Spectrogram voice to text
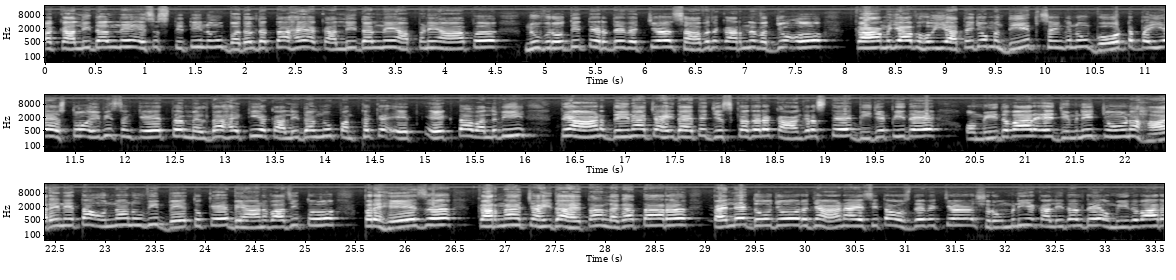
ਅਕਾਲੀ ਦਲ ਨੇ ਇਸ ਸਥਿਤੀ ਨੂੰ ਬਦਲ ਦਿੱਤਾ ਹੈ। ਅਕਾਲੀ ਦਲ ਨੇ ਆਪਣੇ ਆਪ ਨੂੰ ਵਿਰੋਧੀ ਧਿਰ ਦੇ ਵਿੱਚ ਸਾਬਤ ਕਰਨ ਵਜੋਂ ਉਹ ਕਾਮਯਾਬ ਹੋਈ ਆ ਤੇ ਜੋ ਮਨਦੀਪ ਸਿੰਘ ਨੂੰ ਵੋਟ ਪਈ ਹੈ ਇਸ ਤੋਂ ਇਹ ਵੀ ਸੰਕੇਤ ਮਿਲਦਾ ਹੈ ਕਿ ਅਕਾਲੀ ਦਲ ਨੂੰ ਪੰਥਕ ਏ- ਏਕਤਾ ਵੱਲ ਵੀ ਧਿਆਨ ਦੇਣਾ ਚਾਹੀਦਾ ਹੈ ਤੇ ਜਿਸ ਕਦਰ ਕਾਂਗਰਸ ਤੇ ਬੀਜੇਪੀ ਦੇ ਉਮੀਦਵਾਰ ਇਹ ਜਿਮਨੀ ਚੋਣ ਹਾਰੇ ਨੇ ਤਾਂ ਉਹਨਾਂ ਨੂੰ ਵੀ ਬੇਤੁਕੇ ਬਿਆਨਬਾਜ਼ੀ ਤੋਂ ਪਰਹੇਜ਼ ਕਰਨਾ ਚਾਹੀਦਾ ਹੈ। ਤਾਂ ਲਗਾਤਾਰ ਪਹਿਲੇ ਦੋ ਜੋ ਰੁਝਾਨ ਆਏ ਸੀ ਤਾਂ ਉਸ ਦੇ ਵਿੱਚ ਸ਼੍ਰੋਮਣੀ ਅਕਾਲੀ ਦਲ ਦੇ ਉਮੀਦਵਾਰ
